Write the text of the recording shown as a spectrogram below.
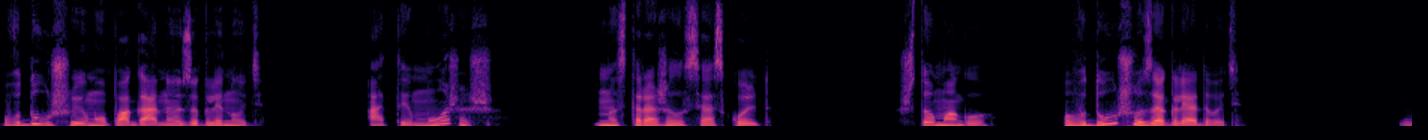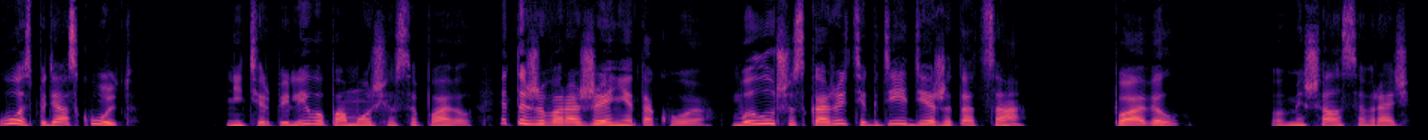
в душу ему поганую заглянуть. А ты можешь? Насторожился Аскольд. Что могу? В душу заглядывать? Господи, Аскольд! Нетерпеливо поморщился Павел. Это же выражение такое. Вы лучше скажите, где держит отца? Павел, вмешался врач,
